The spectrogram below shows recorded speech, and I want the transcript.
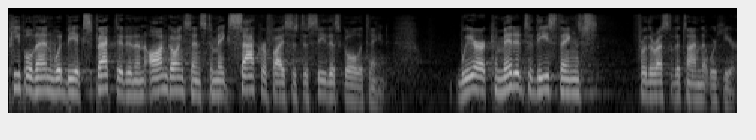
People then would be expected in an ongoing sense to make sacrifices to see this goal attained. We are committed to these things for the rest of the time that we're here.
